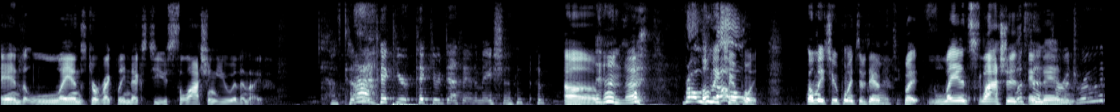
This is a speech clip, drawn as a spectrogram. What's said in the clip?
and lands directly next to you, slashing you with a knife. I was gonna say pick your pick your death animation. Um, no. Rose, only two no! points. Only two points of damage, Only two but land slashes Listen, and then for a druid,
